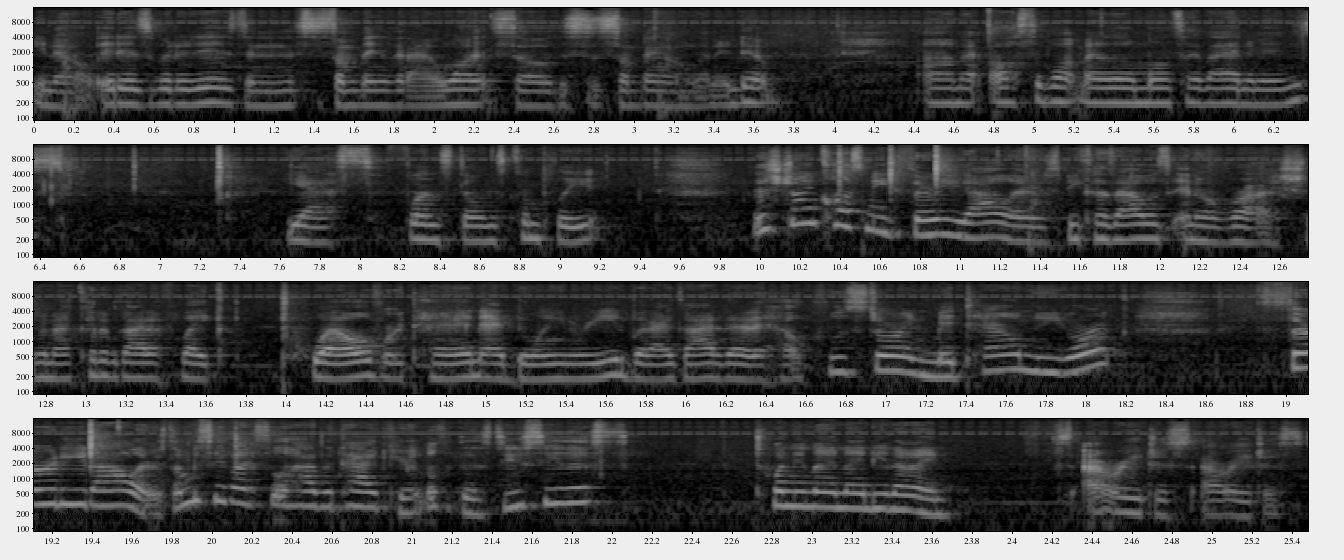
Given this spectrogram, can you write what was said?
you know, it is what it is, and this is something that I want, so this is something I'm going to do. Um, I also bought my little multivitamins. Yes, Flintstones complete. This joint cost me $30 because I was in a rush when I could have got it for like 12 or 10 at Duane Reade, but I got it at a health food store in Midtown, New York. $30. Let me see if I still have the tag here. Look at this. Do you see this? $29.99. It's outrageous, outrageous.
